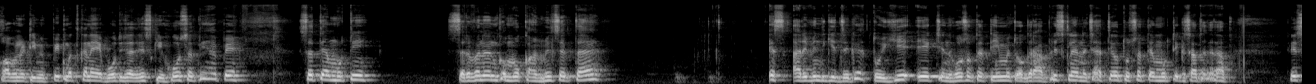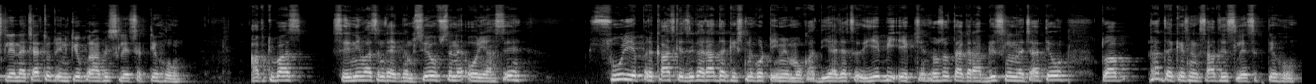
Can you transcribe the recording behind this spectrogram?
को अपनी टीम में पिक मत करना है बहुत ही ज़्यादा रिस्की हो सकती है यहाँ पे। सत्यामूर्ति सर्वनन को मौका मिल सकता है। इस अरविंद की जगह तो ये एक चेंज हो सकता है टीम में तो अगर आप रिस्क लेना चाहते हो तो सत्यामूर्ति के साथ अगर आप रिस्क लेना चाहते हो तो इनके ऊपर आप रिस्क ले सकते हो। आपके पास श्रीनिवासन का एकदम सेफ़ ऑप्शन है और यहाँ से सूर्य प्रकाश की जगह राधा कृष्ण को टीम में मौका दिया जा सकता है। ये भी एक चेंज हो सकता है। अगर आप रिस्क लेना चाहते हो तो आप राधा कृष्ण के साथ रिस्क ले सकते हो।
